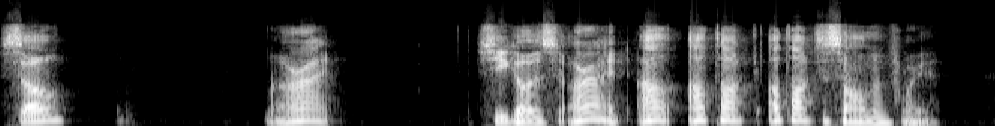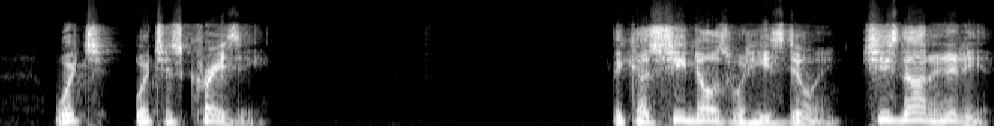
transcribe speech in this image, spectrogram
So all right. She goes, All right, I'll I'll talk I'll talk to Solomon for you. Which which is crazy. because she knows what he's doing. She's not an idiot.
